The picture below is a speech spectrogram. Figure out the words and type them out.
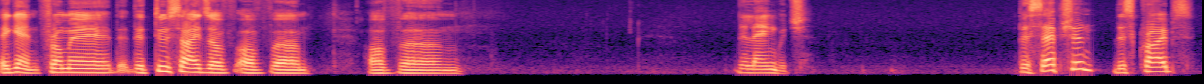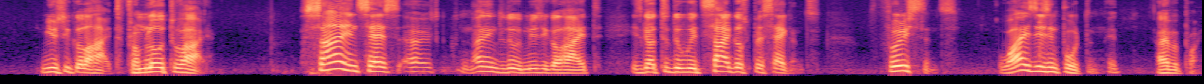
again, from uh, the, the, two sides of, of, um, of um, the language. Perception describes musical height from low to high. Science says uh, nothing to do with musical height. it's got to do with cycles per second. For instance, why is this important? It, I have a point.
